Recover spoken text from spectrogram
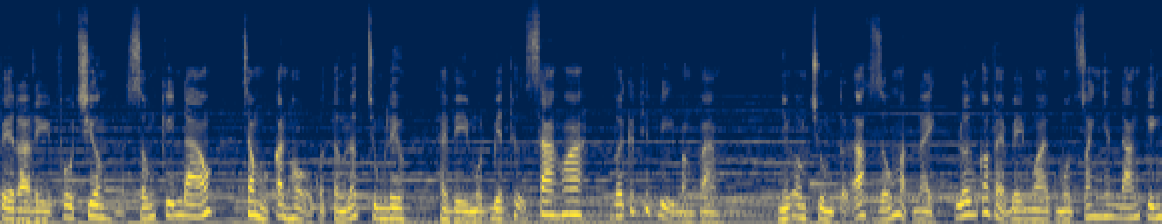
Ferrari phô trương và sống kín đáo trong một căn hộ của tầng lớp trung lưu thay vì một biệt thự xa hoa với các thiết bị bằng vàng. Những ông trùm tội ác giấu mặt này luôn có vẻ bề ngoài của một doanh nhân đáng kính.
